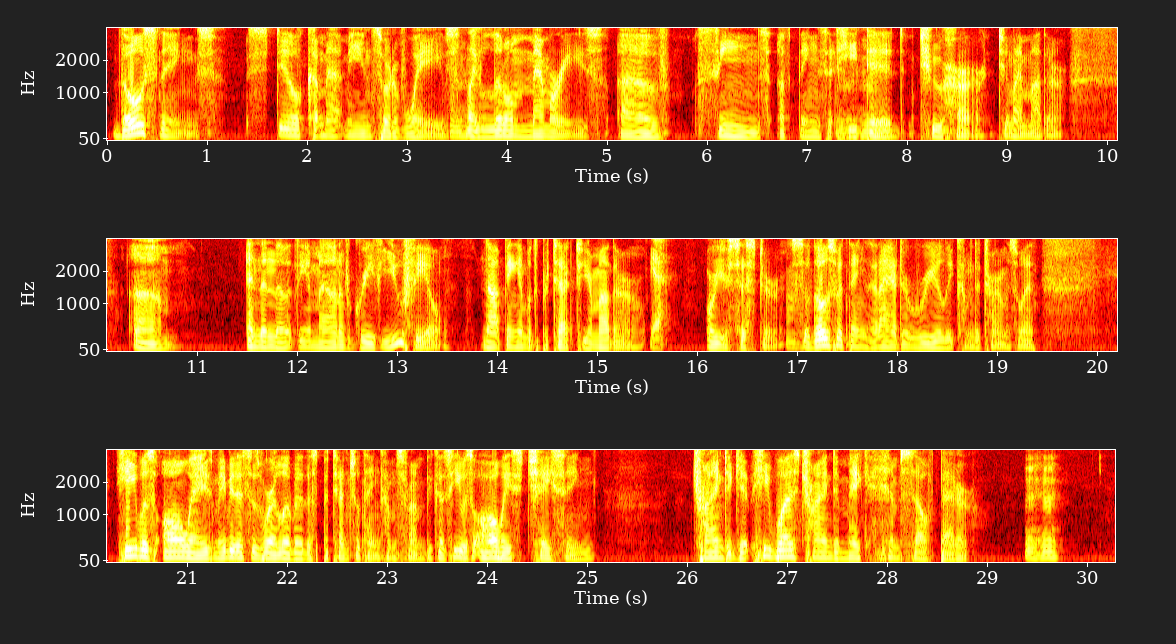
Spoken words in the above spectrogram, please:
those things still come at me in sort of waves, like little memories of scenes of things that he did to her, to my mother. Um, and then the the amount of grief you feel not being able to protect your mother yeah. or your sister. So those were things that I had to really come to terms with. He was always maybe this is where a little bit of this potential thing comes from because he was always chasing trying to get he was trying to make himself better. Mm-hmm.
